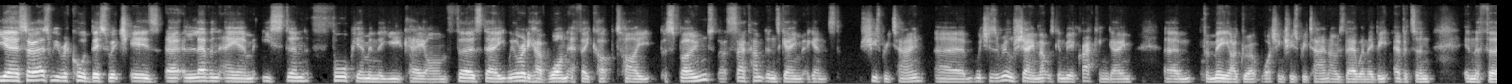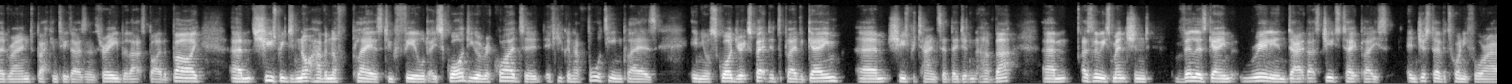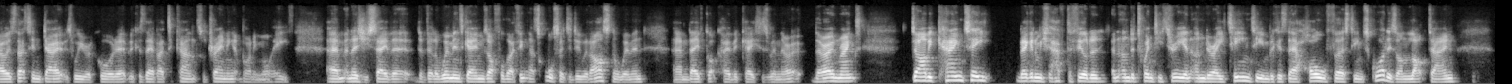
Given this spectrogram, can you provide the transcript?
Yeah, so as we record this, which is uh, 11 a.m. Eastern, 4 p.m. in the UK on Thursday, we already have one FA Cup tie postponed. That's Southampton's game against Shrewsbury Town, um, which is a real shame. That was going to be a cracking game. Um, for me, I grew up watching Shrewsbury Town. I was there when they beat Everton in the third round back in 2003, but that's by the by. Um, Shrewsbury did not have enough players to field a squad. You are required to, if you can have 14 players in your squad, you're expected to play the game. Um, Shrewsbury Town said they didn't have that. Um, as Luis mentioned, Villa's game really in doubt. That's due to take place in just over 24 hours. That's in doubt as we record it because they've had to cancel training at Bodymoor Heath. Um, and as you say, the, the Villa women's game is off, although I think that's also to do with Arsenal women. Um, they've got COVID cases within their, their own ranks. Derby County, they're going to have to field an under 23 and under 18 team because their whole first team squad is on lockdown.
